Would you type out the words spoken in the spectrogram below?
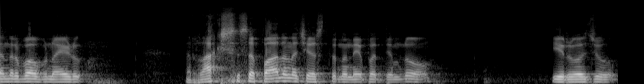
చంద్రబాబు నాయుడు రాక్షస పాలన చేస్తున్న నేపథ్యంలో ఈరోజు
